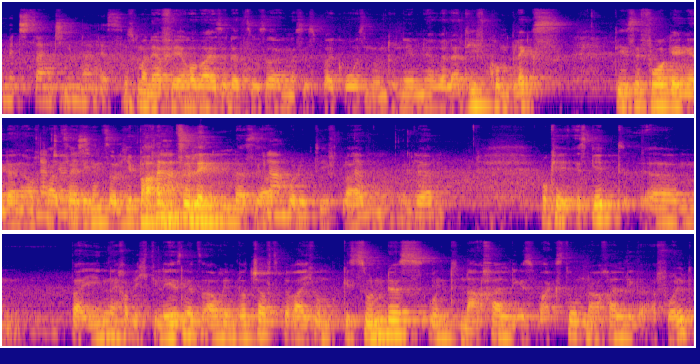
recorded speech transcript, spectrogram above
mit seinem Team dann ist. Muss man ja fairerweise dazu sagen, das ist bei großen Unternehmen ja relativ komplex, diese Vorgänge dann auch Natürlich. tatsächlich in solche Bahnen ja. zu lenken, dass sie Klar. auch produktiv bleiben ja. und werden. Okay, es geht ähm, bei Ihnen, habe ich gelesen, jetzt auch im Wirtschaftsbereich um gesundes und nachhaltiges Wachstum, nachhaltiger Erfolg.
